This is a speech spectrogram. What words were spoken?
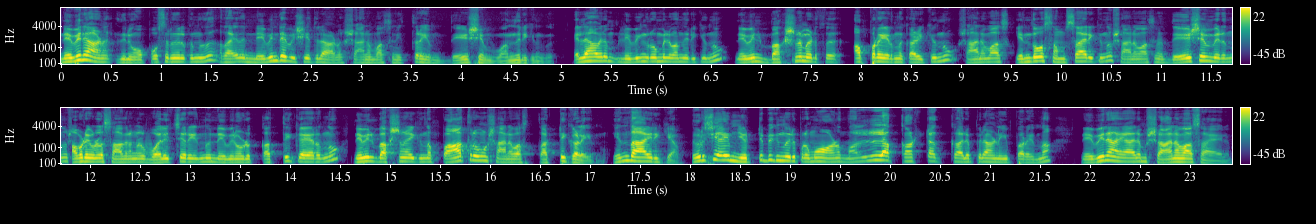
നെവിനാണ് ഇതിന് ഓപ്പോസിറ്റ് നിൽക്കുന്നത്. അതായത് നെവിന്റെ വിഷയത്തിലാണ് ഷാനവാസിന് ഇത്രയും ദേഷ്യം വന്നിരിക്കുന്നത്. എല്ലാവരും ലിവിംഗ് റൂമിൽ വന്നിരിക്കുന്നു. നെവിൻ ഭക്ഷണം എടുത്ത് അപ്പുറം ഇരുന്ന് കഴിക്കുന്നു. ഷാനവാസ് എന്തോ സംസാരിക്കുന്നു. ഷാനവാസിന് ദേഷ്യം വരുന്നു. അവിടെയുള്ള സാധനങ്ങൾ വലിച്ചെറിയുന്നു. നെവിനോട് കത്തിക്കയറുന്നു. നെവിൻ ഭക്ഷണം കഴിക്കുന്ന പാത്രവും ഷാനവാസ് തട്ടിക്കളയുന്നു. എന്തായിരിക്കാം? തീർച്ചയായും ഞെട്ടിപ്പിക്കുന്ന ഒരു പ്രമോ ആണ് നല്ല കട്ടക്കലിപ്പിലാണ് ഈ പറയുന്ന നെവിനായാലും ഷാനവാസ് ആയാലും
